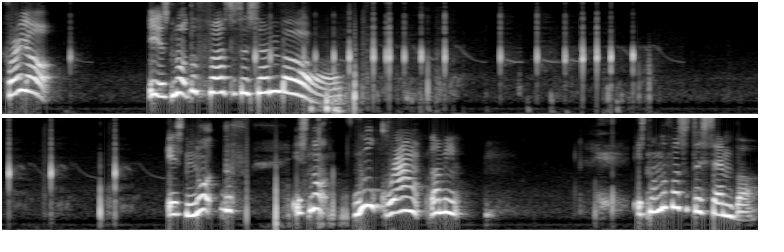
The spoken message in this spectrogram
Freya! It's not the 1st of December! It's not the... It's not... Your ground... I mean... It's not the 1st of December.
